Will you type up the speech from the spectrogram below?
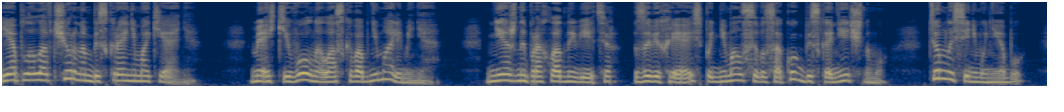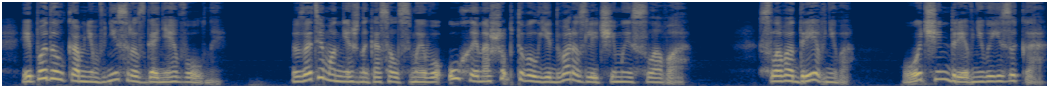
Я плыла в черном бескрайнем океане. Мягкие волны ласково обнимали меня. Нежный прохладный ветер, завихряясь, поднимался высоко к бесконечному, темно-синему небу и падал камнем вниз, разгоняя волны. Затем он нежно касался моего уха и нашептывал едва различимые слова. Слова древнего, очень древнего языка.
